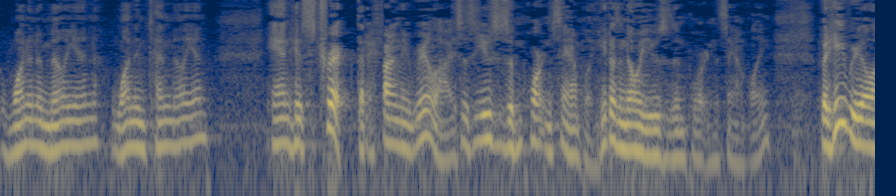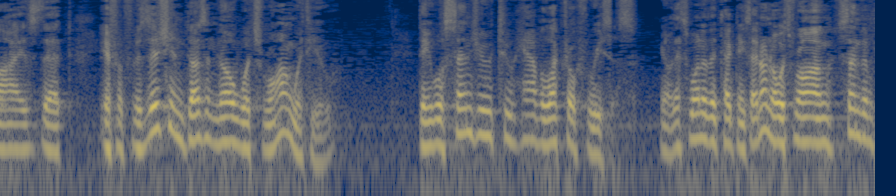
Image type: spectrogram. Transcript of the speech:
one in a million, one in 10 million. And his trick that I finally realized is he uses importance sampling. He doesn't know he uses importance sampling, but he realized that if a physician doesn't know what's wrong with you, they will send you to have electrophoresis. You know, that's one of the techniques. I don't know what's wrong. Send him,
